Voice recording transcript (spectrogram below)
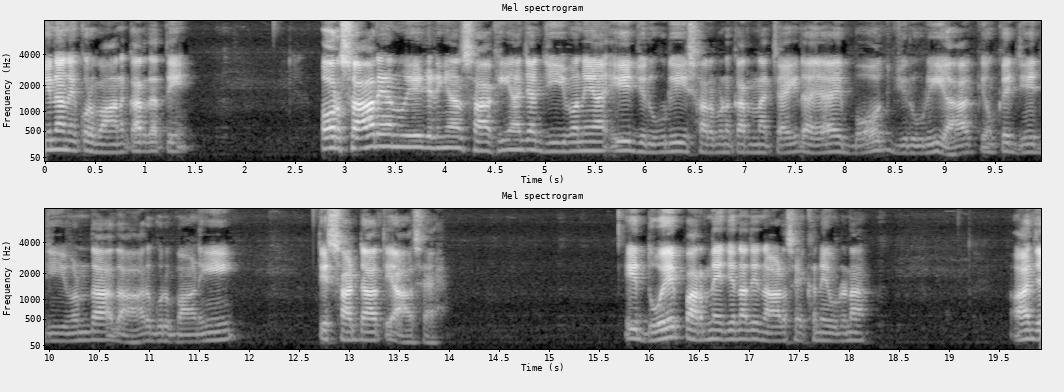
ਇਹਨਾਂ ਨੇ ਕੁਰਬਾਨ ਕਰ ਦਿੱਤੀ। ਔਰ ਸਾਰਿਆਂ ਨੂੰ ਇਹ ਜਿਹੜੀਆਂ ਸਾਖੀਆਂ ਜਾਂ ਜੀਵਨ ਆ, ਇਹ ਜ਼ਰੂਰੀ ਸਰਵਣ ਕਰਨਾ ਚਾਹੀਦਾ ਆ। ਇਹ ਬਹੁਤ ਜ਼ਰੂਰੀ ਆ, ਕਿਉਂਕਿ ਜੇ ਜੀਵਨ ਦਾ ਆਧਾਰ ਗੁਰਬਾਣੀ ਤੇ ਸਾਡਾ ਇਤਿਹਾਸ ਹੈ। ਇਹ ਦੋਏ ਪਰ ਨੇ ਜਿਨ੍ਹਾਂ ਦੇ ਨਾਲ ਸਿੱਖ ਨੇ ਉਡਣਾ। ਅੱਜ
